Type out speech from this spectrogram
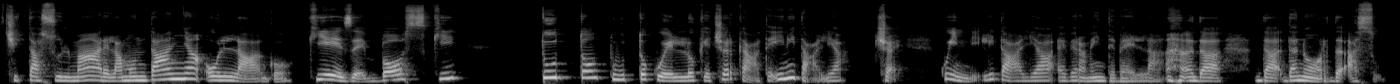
città sul mare, la montagna o il lago, chiese, boschi, tutto, tutto quello che cercate in Italia c'è. Quindi l'Italia è veramente bella da, da, da nord a sud.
